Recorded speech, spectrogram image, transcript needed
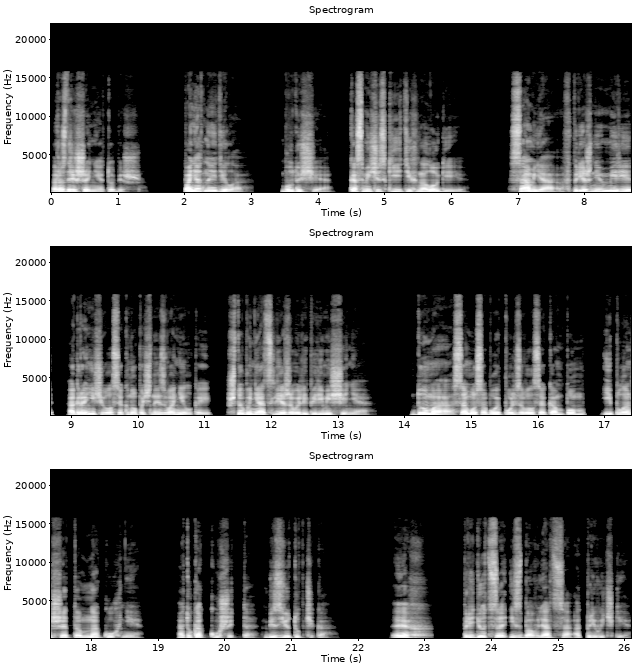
разрешение то бишь. Понятное дело, будущее, космические технологии. Сам я в прежнем мире ограничивался кнопочной звонилкой, чтобы не отслеживали перемещения. Дома, само собой, пользовался компом и планшетом на кухне. А то как кушать-то без ютубчика? Эх, придется избавляться от привычки.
